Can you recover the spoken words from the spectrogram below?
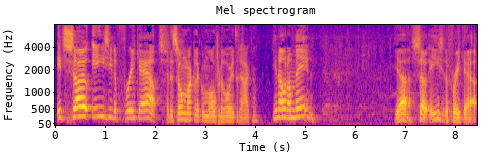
It's so easy to freak out. Het is zo makkelijk om over de rooien te raken. You know what I mean? Yeah, so easy to freak out.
